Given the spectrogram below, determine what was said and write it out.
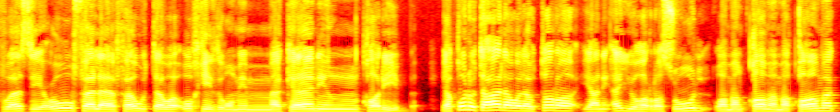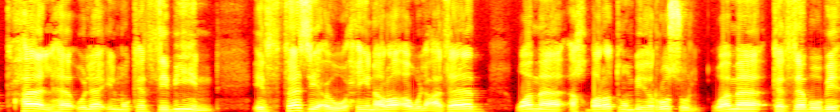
فزعوا فلا فوت وأخذوا من مكان قريب يقول تعالى ولو ترى يعني أيها الرسول ومن قام مقامك حال هؤلاء المكذبين إذ فزعوا حين رأوا العذاب وما أخبرتهم به الرسل وما كذبوا به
